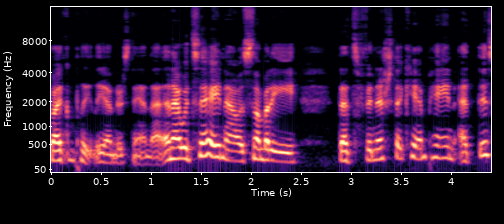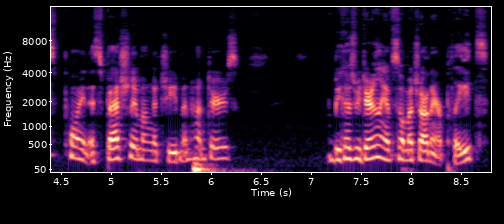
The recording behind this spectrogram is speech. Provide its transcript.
So I completely understand that. And I would say now, as somebody that's finished the campaign, at this point, especially among achievement hunters, because we generally have so much on our plates,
